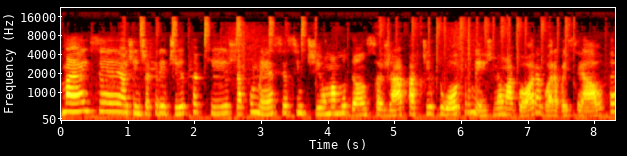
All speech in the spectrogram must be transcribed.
Mas é, a gente acredita que já comece a sentir uma mudança já a partir do outro mês. Não agora, agora vai ser alta,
